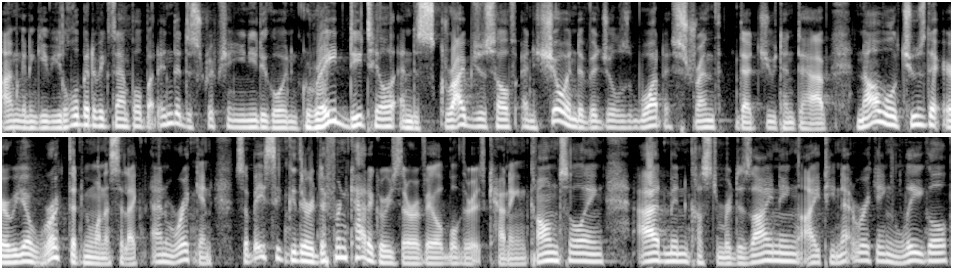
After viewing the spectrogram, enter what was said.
I'm going to give you a little bit of example, but in the description, you need to go in great detail and describe yourself and show individuals what strength that you tend to have. Now we'll choose the area of work that we want to select and work in. So basically, there are different categories that are available. There is accounting and counseling, admin, customer designing, IT networking, legal,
